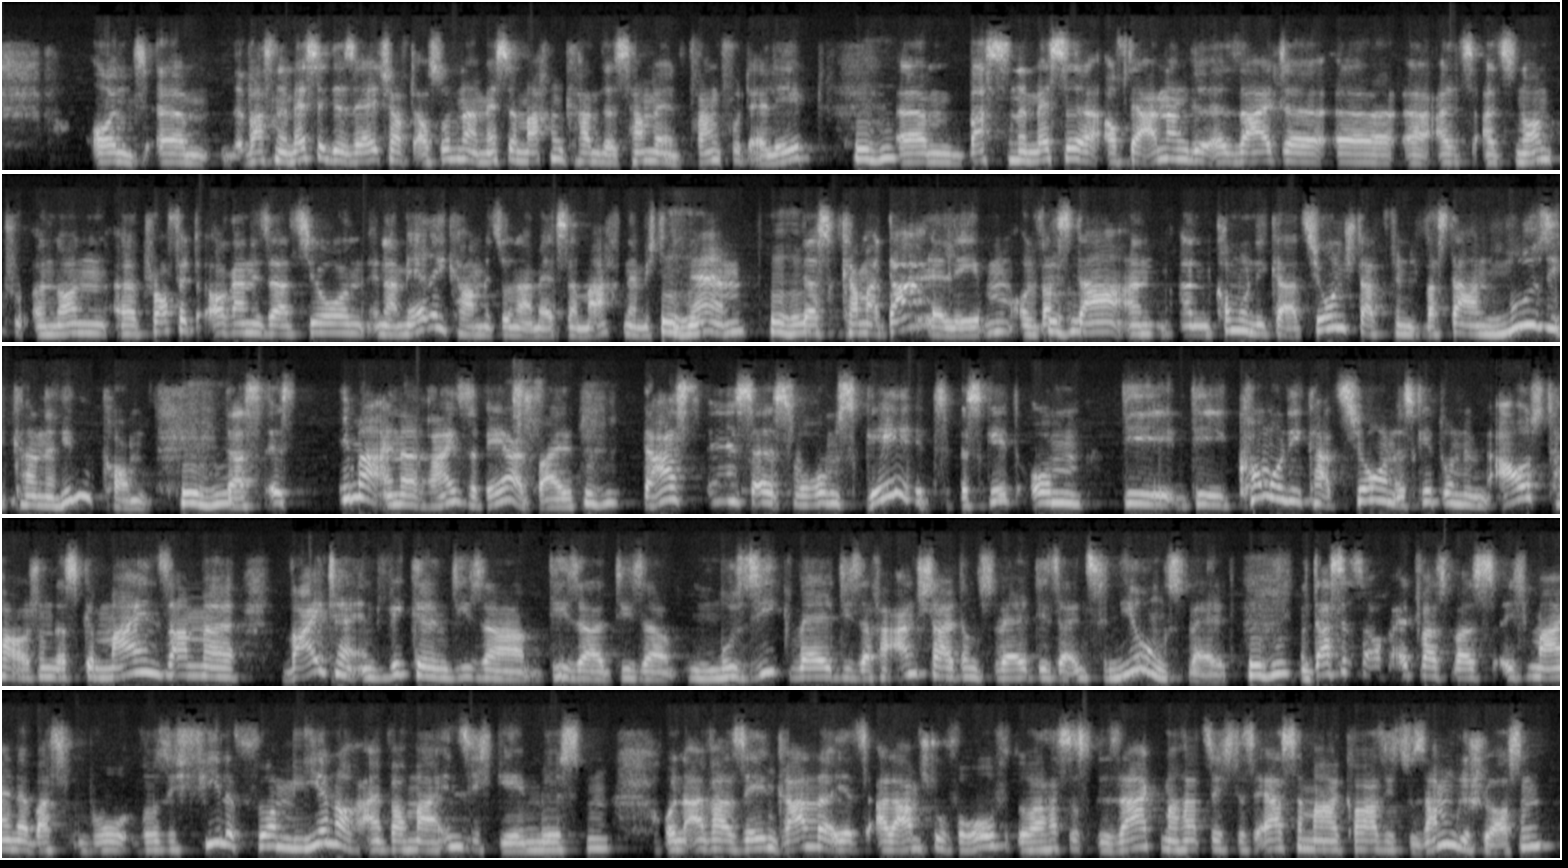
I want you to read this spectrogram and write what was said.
Und ähm, was eine Messegesellschaft aus so einer Messe machen kann, das haben wir in Frankfurt erlebt. Mhm. Ähm, was eine Messe auf der anderen Seite äh, äh als, als Non-Profit-Organisation in Amerika mit so einer Messe macht, nämlich die mhm. NAM, mhm. das kann man da erleben. Und was mhm. da an, an Kommunikation stattfindet, was da an Musikern hinkommt, mhm. das ist immer eine Reise wert, weil mhm. das ist es, worum es geht. Es geht um die, die Kommunikation, es geht um den Austausch, um das gemeinsame Weiterentwickeln dieser, dieser, dieser Musikwelt, dieser Veranstaltungswelt, dieser Inszenierungswelt. Mhm. Und das ist auch etwas, was ich meine, was, wo, wo sich viele Firmen hier noch einfach mal in sich gehen müssten und einfach sehen, gerade jetzt Alarmstufe Hof, du hast es gesagt, man hat sich das erste Mal quasi zusammengeschlossen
